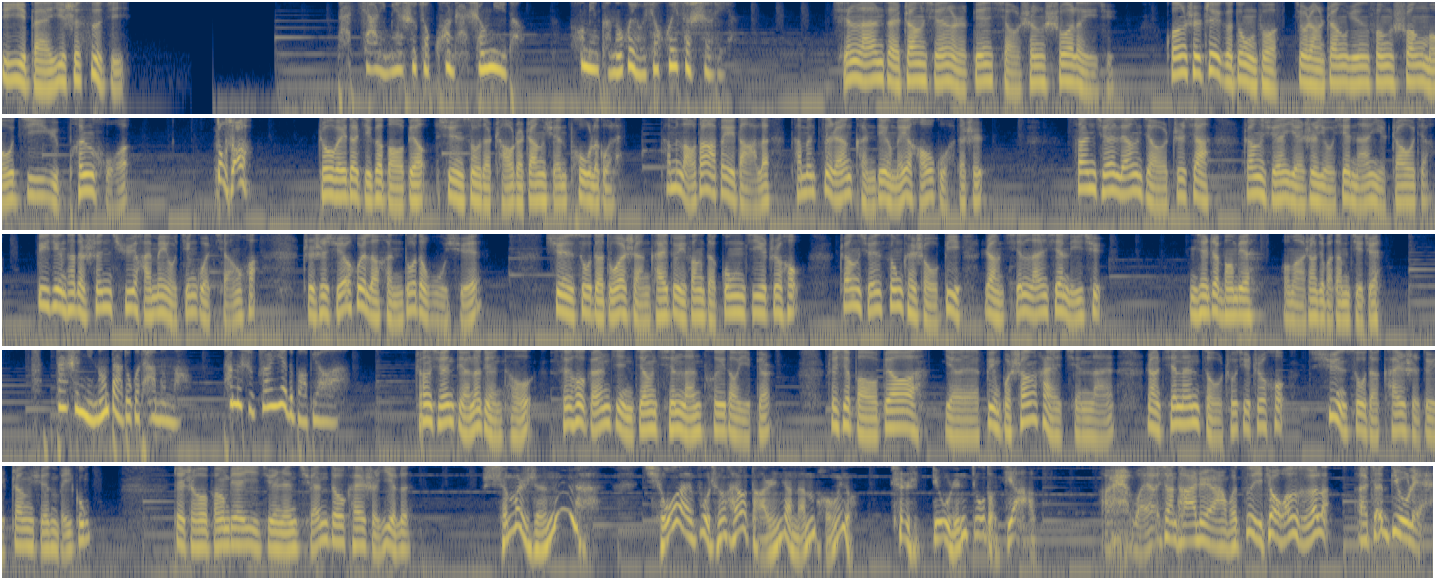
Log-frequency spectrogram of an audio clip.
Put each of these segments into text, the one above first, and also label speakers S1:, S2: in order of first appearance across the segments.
S1: 第一百一十四集。
S2: 他家里面是做矿产生意的，后面可能会有些灰色势力。
S1: 秦岚在张璇耳边小声说了一句，光是这个动作就让张云峰双眸机遇喷火。
S3: 动手！
S1: 周围的几个保镖迅速的朝着张璇扑了过来。他们老大被打了，他们自然肯定没好果子吃。三拳两脚之下，张璇也是有些难以招架。毕竟他的身躯还没有经过强化，只是学会了很多的武学。迅速的躲闪开对方的攻击之后，张璇松开手臂，让秦岚先离去。你先站旁边，我马上就把他们解决。
S2: 但是你能打得过他们吗？他们是专业的保镖啊。
S1: 张璇点了点头，随后赶紧将秦岚推到一边。这些保镖啊，也并不伤害秦岚，让秦岚走出去之后，迅速的开始对张璇围攻。这时候，旁边一群人全都开始议论：“
S4: 什么人呢？求爱不成还要打人家男朋友，真是丢人丢到家了！”
S5: 哎，我要像他这样，我自己跳黄河了，哎，真丢脸！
